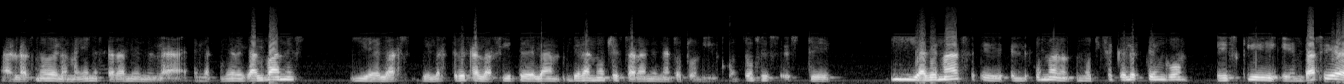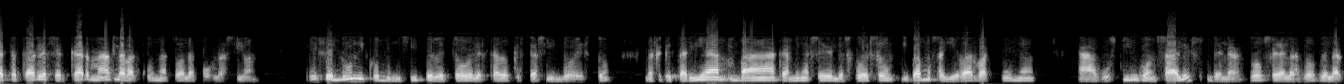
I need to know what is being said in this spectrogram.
A las 9 de la mañana estarán en la, en la comunidad de Galvanes y a las, de las 3 a las 7 de la, de la noche estarán en Atotonilco. Entonces, este, y además, eh, una noticia que les tengo es que en base a tratar de acercar más la vacuna a toda la población, es el único municipio de todo el estado que está haciendo esto. La Secretaría va también a hacer el esfuerzo y vamos a llevar vacuna a Agustín González de las 12 a las 2 de la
